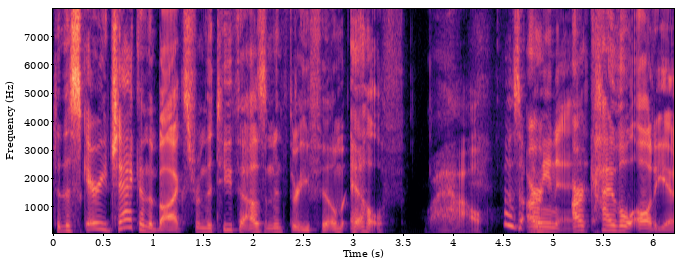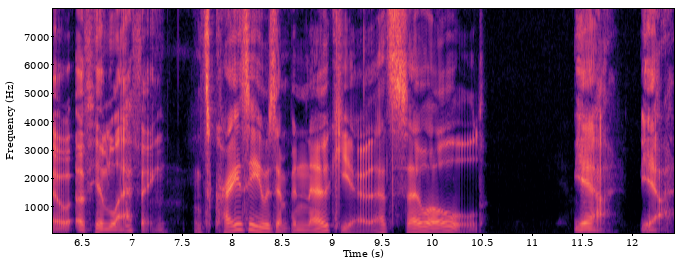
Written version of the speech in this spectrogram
to the scary Jack in the Box from the 2003 film Elf. Wow, That was ar- I mean, archival audio of him laughing. it's crazy. He was in Pinocchio. That's so old. Yeah, yeah,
